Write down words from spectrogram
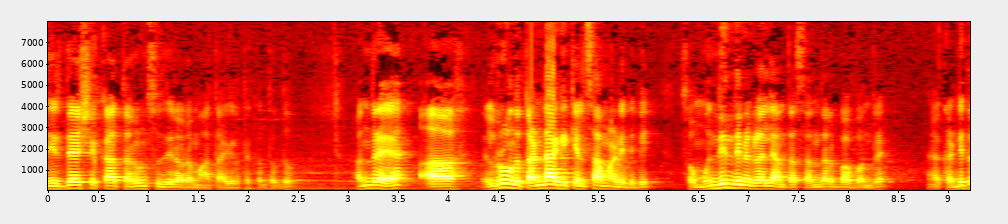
ನಿರ್ದೇಶಕ ತರುಣ್ ಸುಧೀರ್ ಅವರ ಮಾತಾಗಿರ್ತಕ್ಕಂಥದ್ದು. ಅಂದರೆ ಎಲ್ಲರೂ ಒಂದು ತಂಡ ಆಗಿ ಕೆಲಸ ಮಾಡಿದ್ದೀವಿ ಸೊ ಮುಂದಿನ ದಿನಗಳಲ್ಲಿ ಅಂಥ ಸಂದರ್ಭ ಬಂದರೆ ಖಂಡಿತ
